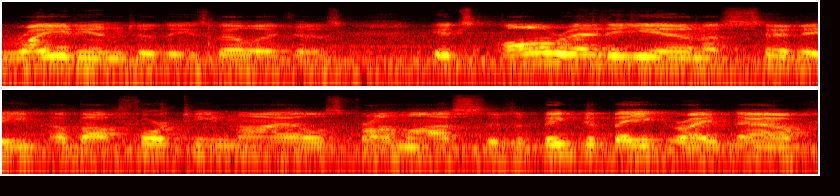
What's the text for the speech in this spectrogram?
right into these villages. It's already in a city about 14 miles from us. There's a big debate right now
